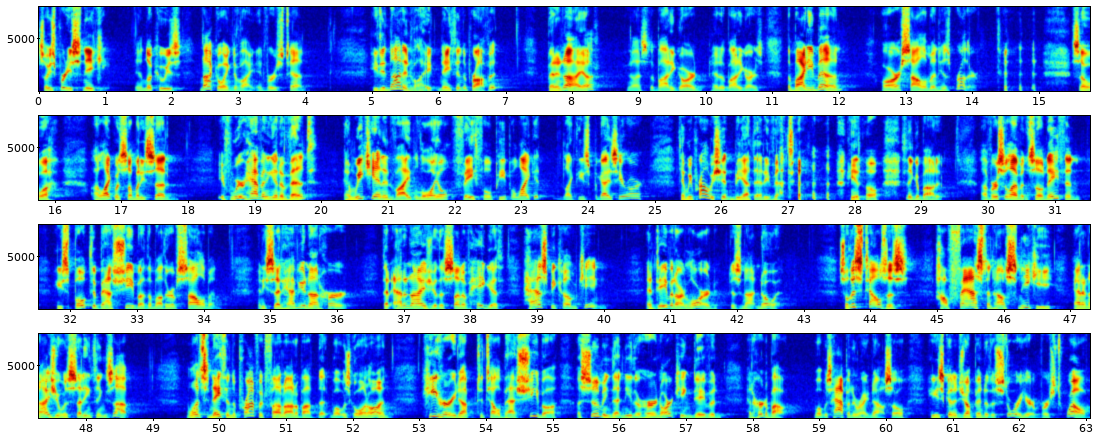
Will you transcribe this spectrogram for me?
So he's pretty sneaky. And look who he's not going to invite in verse 10. He did not invite Nathan the prophet, Benaniah, you know, that's the bodyguard, head of the bodyguards. The mighty men are Solomon, his brother. so uh, I like what somebody said. If we're having an event and we can't invite loyal, faithful people like it, like these guys here are, then we probably shouldn't be at that event. you know, think about it. Uh, verse 11 So Nathan, he spoke to Bathsheba, the mother of Solomon, and he said, Have you not heard that Adonijah, the son of Haggith, has become king. and David our Lord does not know it. So this tells us how fast and how sneaky Adonijah was setting things up. Once Nathan the prophet found out about that, what was going on, he hurried up to tell Bathsheba, assuming that neither her nor King David had heard about what was happening right now. So he's going to jump into the story here. Verse 12.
